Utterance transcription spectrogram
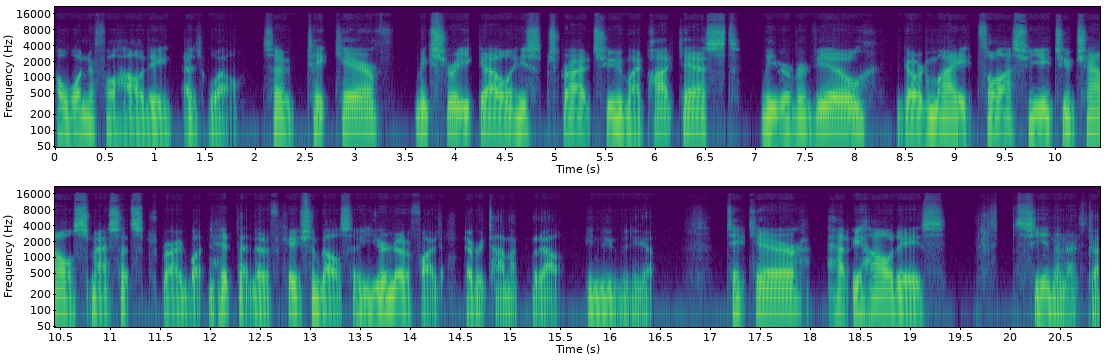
a wonderful holiday as well. So take care. Make sure you go and you subscribe to my podcast, leave a review, go to my Funnellosophy YouTube channel, smash that subscribe button, hit that notification bell so you're notified every time I put out a new video. Take care. Happy holidays. See you in the next time.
